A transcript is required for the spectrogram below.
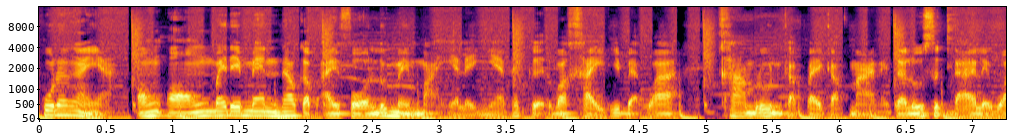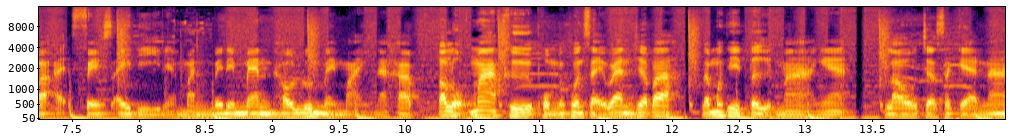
พูดว่าไงอะอ่องอองไม่ได้แม่นเท่ากับ iPhone รุ่นใหม่ ๆ อะไรเงี้ย ถ้าเกิดว่าใครที่แบบว่าข้ามรุ่นกลับไปกลับมาเนี่ยจะรู้สึกได้เลยว่า Face ID เนี่ยมันไม่ได้แม่นเท่ารุ่นใหม่ๆนะครับ ตลกมากคือผมเป็นคนใส่แว่นใช่ป่ะ แล้วบางทีตื่นมาเงี้ยเราจะสแกนหน้า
